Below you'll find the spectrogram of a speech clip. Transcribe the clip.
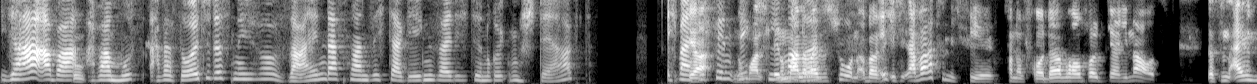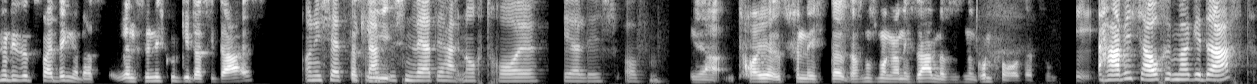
Ja, aber, So. aber muss, aber sollte das nicht so sein, dass man sich da gegenseitig den Rücken stärkt? Ich meine, Ja, ich finde normal, nichts normalerweise Schlimmeres. schon, aber ich, Ich- erwarte nicht viel von der Frau. Darauf wollte ich ja hinaus. Das sind eigentlich nur diese zwei Dinge, dass, wenn es mir nicht gut geht, dass sie da ist. Und ich schätze die dass sie- klassischen Werte halt noch treu, ehrlich, offen. Ja, Treue ist, finde ich, da, das muss man gar nicht sagen, das ist eine Grundvoraussetzung. Habe ich auch immer gedacht.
